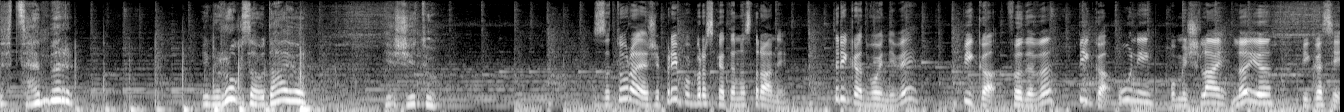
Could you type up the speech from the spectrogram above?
December? In rok za oddajo je že tu. Zato raje že prej pobrskajte na strani trikrat dvojni v, pika fdv, pika uni, pomišljaj, lj, pika si.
